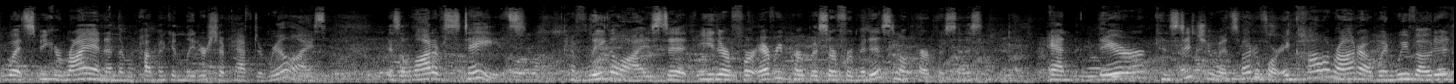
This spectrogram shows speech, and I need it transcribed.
what Speaker Ryan and the Republican leadership have to realize is a lot of states have legalized it either for every purpose or for medicinal purposes and their constituents voted for. It. In Colorado, when we voted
